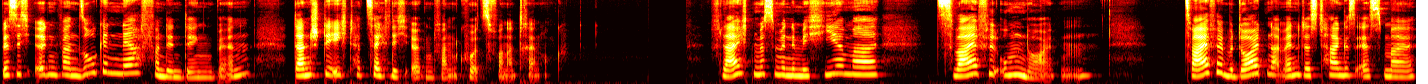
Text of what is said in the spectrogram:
bis ich irgendwann so genervt von den Dingen bin, dann stehe ich tatsächlich irgendwann kurz vor einer Trennung. Vielleicht müssen wir nämlich hier mal Zweifel umdeuten. Zweifel bedeuten am Ende des Tages erstmal,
